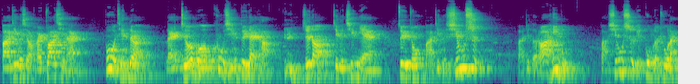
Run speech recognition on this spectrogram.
把这个小孩抓起来，不停的来折磨、酷刑对待他，直到这个青年最终把这个修士。把这个拉黑布，把修士给供了出来。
